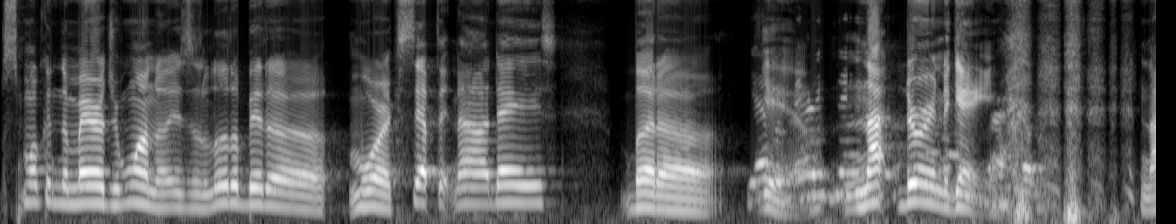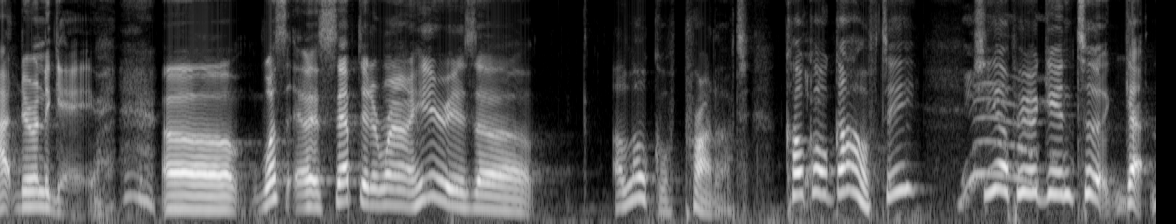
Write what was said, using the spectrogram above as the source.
smoking the marijuana is a little bit uh more accepted nowadays, But uh, Yeah, yeah, not during the game. not during the game. Uh, what's accepted around here is uh, a local product, Coco Gauff. T. She up here getting to got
